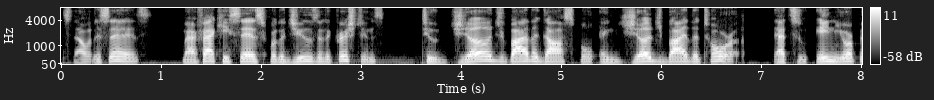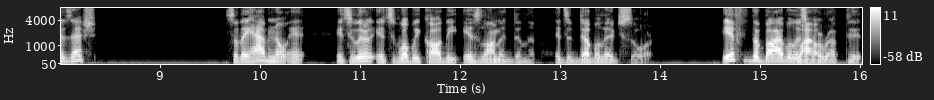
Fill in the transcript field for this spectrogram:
It's not what it says. Matter of fact, He says for the Jews and the Christians to judge by the gospel and judge by the Torah. That's in your possession. So they have no. It's literally it's what we call the Islamic dilemma. It's a double-edged sword. If the Bible is Wow. corrupted,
